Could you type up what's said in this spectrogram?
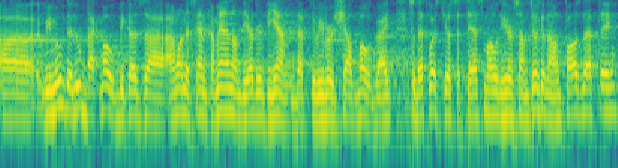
uh, remove the loopback mode because uh, I want to send command on the other VM. That's the reverse shell mode, right? So that was just a test mode here. So I'm just going to unpause that thing.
